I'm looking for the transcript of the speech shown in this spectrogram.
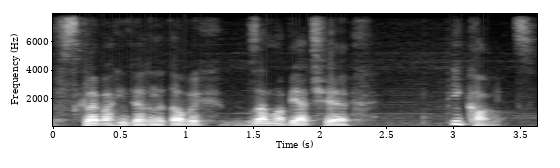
w sklepach internetowych. Zamawiacie i koniec.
